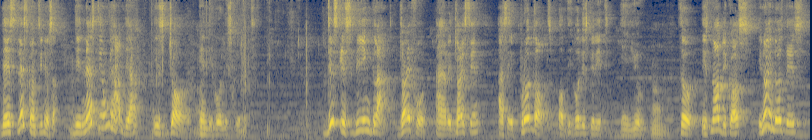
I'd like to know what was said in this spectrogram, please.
let's, let's continue, sir. Hmm. The next thing we have there is joy in the Holy Spirit. This is being glad, joyful, and rejoicing as a product of the Holy Spirit in you. So it's not because you know in those days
